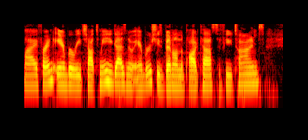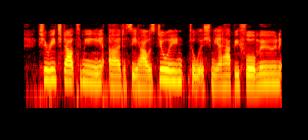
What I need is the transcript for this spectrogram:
my friend Amber reached out to me. You guys know Amber. She's been on the podcast a few times. She reached out to me uh, to see how I was doing, to wish me a happy full moon,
